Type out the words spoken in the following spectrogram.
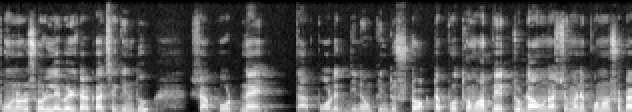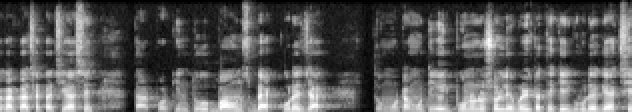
পনেরোশোর লেভেলটার কাছে কিন্তু সাপোর্ট নেয়। তার পরের দিনেও কিন্তু স্টকটা প্রথম হাফে একটু ডাউন আসে মানে পনেরোশো টাকার কাছাকাছি আসে। তারপর কিন্তু বাউন্স ব্যাক করে যায়। তো মোটামুটি ওই পনেরোশো লেভেলটা থেকেই ঘুরে গেছে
